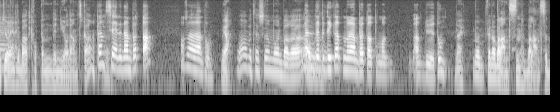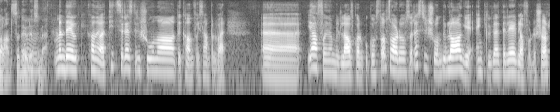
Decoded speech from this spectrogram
betyr egentlig bare at kroppen din gjør det den skal. Den ser i den bøtta, og så er den tom. Ja, og av og til så må en bare Men det betyr ikke at når den bøtta er tom, at- du er tom. Nei, må finne balansen. Balanse, balanse. Det er jo det som er. Men det er jo, kan jo være tidsrestriksjoner. Det kan f.eks. være eh, Ja, eksempel lavkarbokosthold, så har du også restriksjoner. Du lager enkelt og greit regler for deg sjøl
